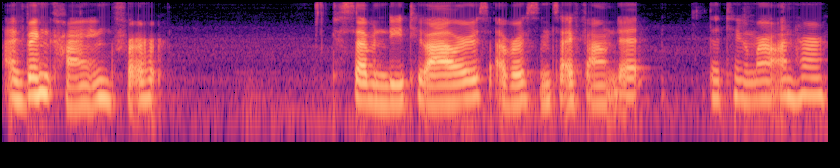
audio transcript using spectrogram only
I've been crying for 72 hours ever since i found it the tumor on her.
